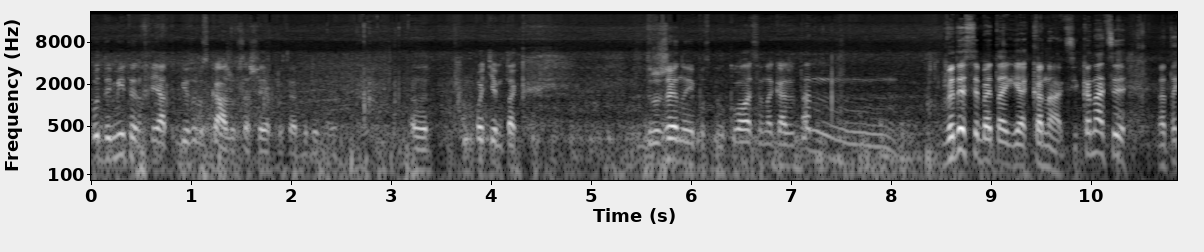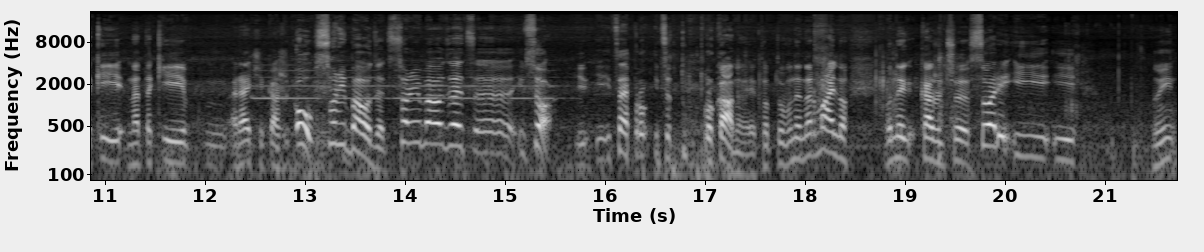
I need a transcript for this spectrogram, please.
буде мітинг, я тобі розкажу все, що я про тебе думаю. Але потім так з дружиною поспілкувалася, вона каже, та веди себе так, як канадці. Канадці на такі, на такі речі кажуть, о, sorry about that, sorry about that, е, і все. І, і, це, і це тупо проканує. Тобто вони нормально, вони кажуть, що sorry, і, і, ну, і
